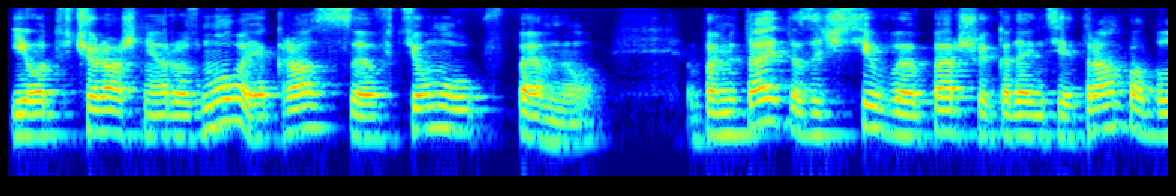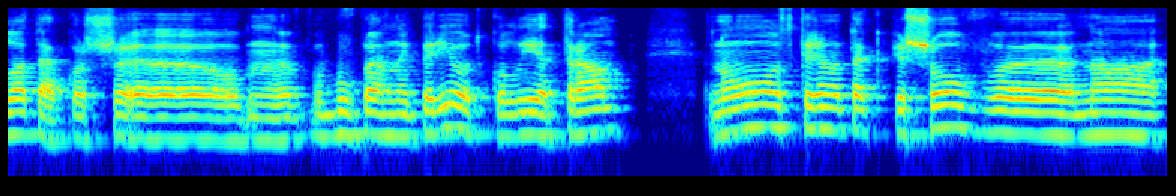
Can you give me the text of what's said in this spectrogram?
І от вчорашня розмова якраз е, в цьому впевнила. Пам'ятаєте, за часів е, першої каденції Трампа була також був певний період, коли Трамп, ну скажімо так, пішов на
